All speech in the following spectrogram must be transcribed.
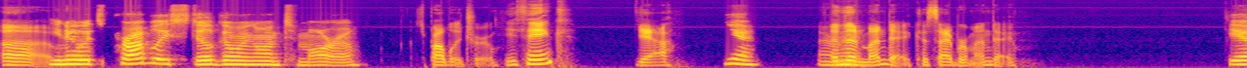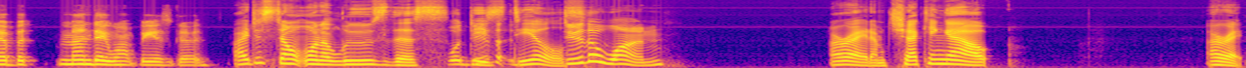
Uh, You know, it's probably still going on tomorrow. it's probably true. You think? Yeah. Yeah. All and then. Monday, because Cyber Monday. Yeah, but Monday won't be as good. I just don't want to lose this Well, do these the- deals. Do the one. All right, I'm checking out. All right,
